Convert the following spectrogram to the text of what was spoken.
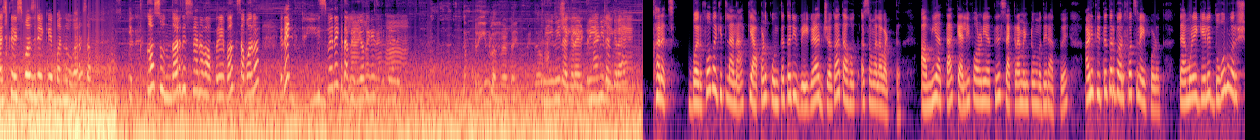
आज तो क्रिसमस डे के बंद होगा ना सब। इतकं सुंदर दिसतंय ना बापरे बघ समोर हे देख इसमें देख ना व्हिडिओ में कैसे दिख रहा है एकदम ड्रीम लग रहा है टाइप एकदम ड्रीमी लग रहा है ड्रीमी लग रहा है। खरंच बर्फ बघितला ना की आपण कोणत्या तरी वेगळ्या जगात आहोत असं मला वाटतं. आम्ही आता कॅलिफोर्नियातील सॅक्रामेंटोमध्ये राहतोय आणि तिथे तर बर्फच नाही पडत. त्यामुळे गेले दोन वर्ष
